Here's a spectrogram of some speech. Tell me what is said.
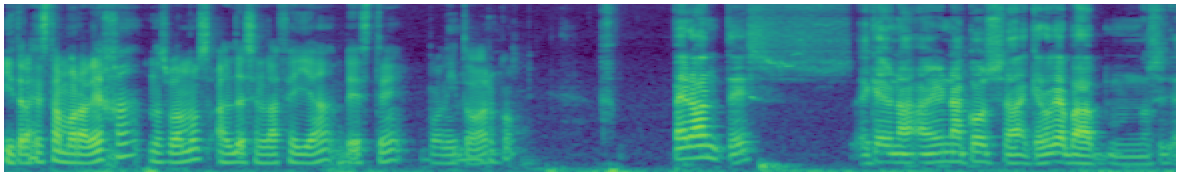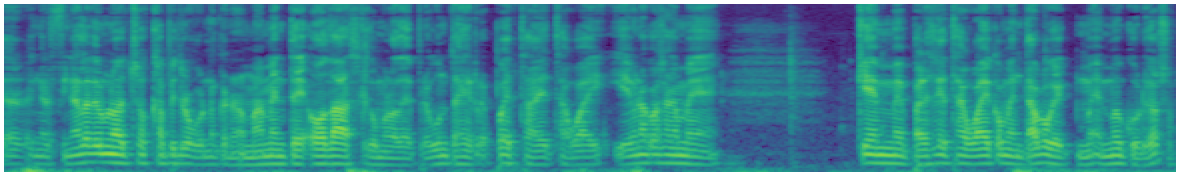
Y tras esta moraleja, nos vamos al desenlace ya de este bonito arco. Pero antes, es que hay una, hay una cosa, creo que para, no sé, en el final de uno de estos capítulos, bueno, que normalmente Oda hace como lo de preguntas y respuestas, está guay. Y hay una cosa que me, que me parece que está guay comentar porque es muy curioso.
